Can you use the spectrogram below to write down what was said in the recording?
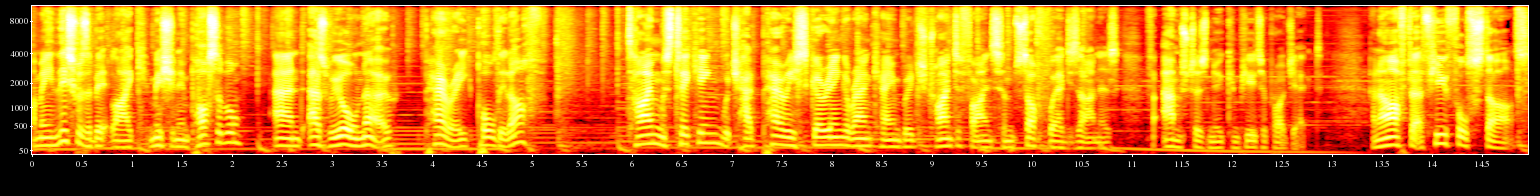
I mean, this was a bit like Mission Impossible, and as we all know, Perry pulled it off. Time was ticking, which had Perry scurrying around Cambridge trying to find some software designers for Amstrad's new computer project. And after a few false starts,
